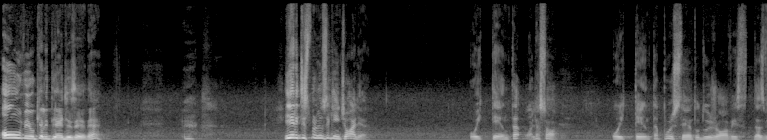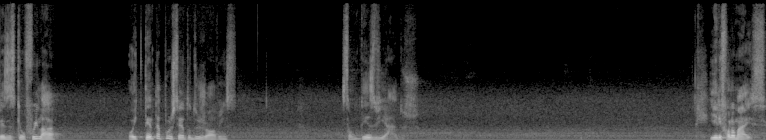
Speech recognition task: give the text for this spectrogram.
ouvem o que ele tem a dizer, né? E ele diz para mim o seguinte: olha, 80, olha só, 80% dos jovens, das vezes que eu fui lá, 80% dos jovens são desviados. E ele falou mais:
